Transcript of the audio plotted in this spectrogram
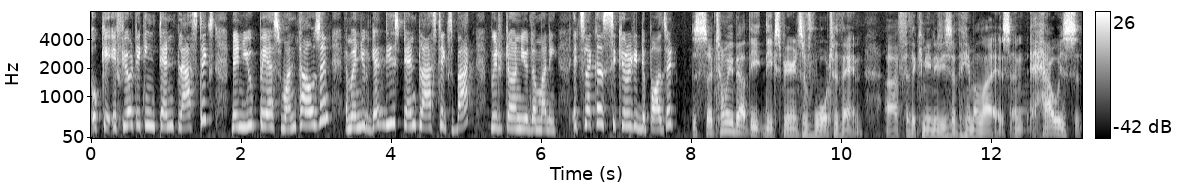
Okay, if you're taking 10 plastics, then you pay us 1000 and when you get these 10 plastics back, we return you the money. It's like a security deposit. So, tell me about the, the experience of water then uh, for the communities of the Himalayas, and how is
